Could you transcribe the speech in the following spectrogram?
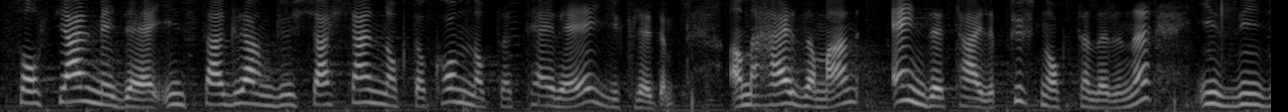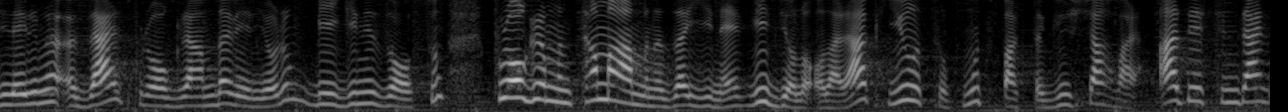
sosyal medyaya instagram gülşahşen.com.tr'ye yükledim. Ama her zaman en detaylı püf noktalarını izleyicilerime özel programda veriyorum. Bilginiz olsun. Programın tamamını da yine videolu olarak YouTube Mutfakta Gülşah var adresinden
